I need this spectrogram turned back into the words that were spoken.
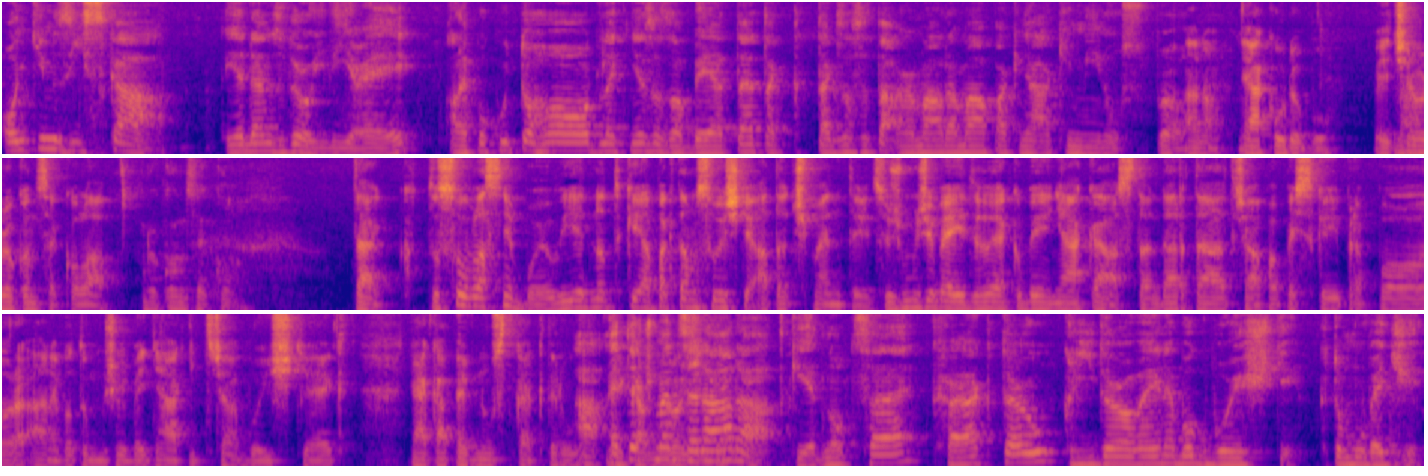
On tím získá jeden zdroj víry, ale pokud toho dle kněze zabijete, tak, tak zase ta armáda má pak nějaký mínus pro Ano, nějakou dobu. Většinou No. do konce kola. do konce kola. Tak, to jsou vlastně bojové jednotky a pak tam jsou ještě attachmenty, což může být jakoby nějaká standarda, třeba papežský prapor, anebo to může být nějaký třeba bojiště, nějaká pevnůstka, kterou A attachment se dá dát k jednotce, k charakteru, k lídrovi nebo k bojišti, k tomu vedži.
